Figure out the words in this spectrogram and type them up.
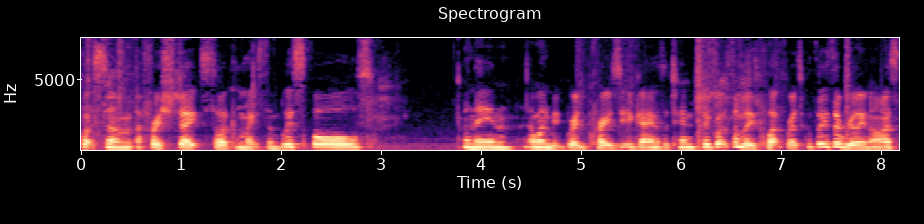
Got some fresh dates so I can make some bliss balls. And then I went a bit bread crazy again as I tend to. Got some of these flatbreads because these are really nice.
